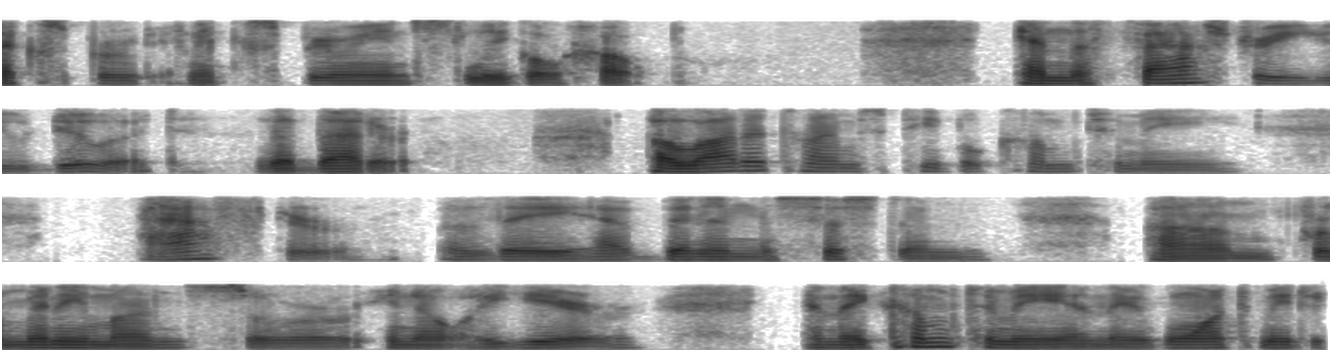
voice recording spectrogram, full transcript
expert and experienced legal help. And the faster you do it, the better. A lot of times people come to me after they have been in the system um, for many months or you know a year, and they come to me and they want me to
